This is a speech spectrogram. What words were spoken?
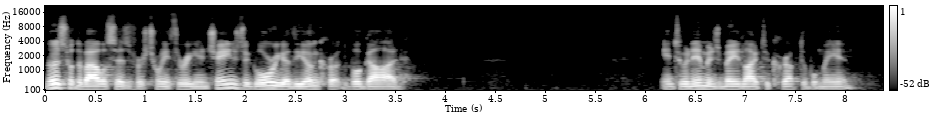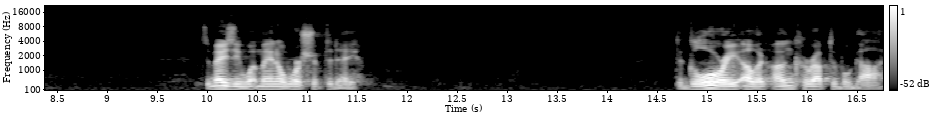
Notice what the Bible says in verse 23 and change the glory of the uncorruptible God into an image made like to corruptible man. It's amazing what man will worship today. the glory of an uncorruptible God.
